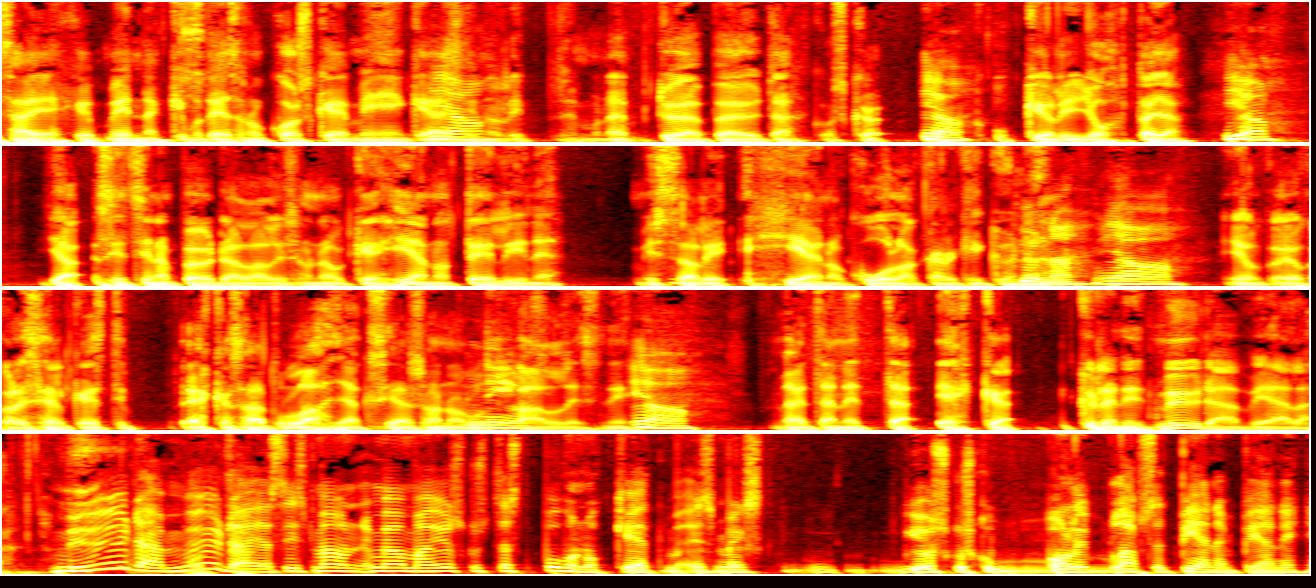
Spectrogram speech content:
sai ehkä mennäkin, mutta ei saanut koskea mihinkään. Joo. Siinä oli semmoinen työpöytä, koska Joo. ukki oli johtaja. Joo. Ja sitten siinä pöydällä oli semmoinen oikein hieno teline, missä oli hieno kuulakärkikynä, Kynä, joo. joka, joka oli selkeästi ehkä saatu lahjaksi ja se on ollut Niin kallis. Niin Joo. väitän, että ehkä kyllä niitä myydään vielä. Myydään, myydään. Mutta- Ja siis mä oon nimenomaan joskus tästä puhunutkin, että mä esimerkiksi joskus kun oli lapset pienempiä, niin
